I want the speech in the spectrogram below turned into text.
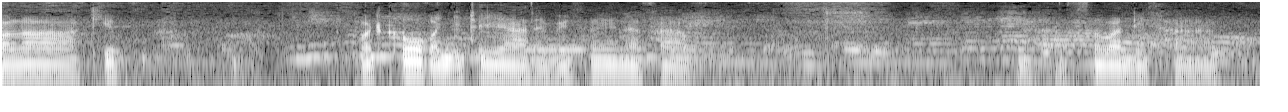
อลาคลิปวัดโคกอยุธยาแต่เพียงเท่านี้นะครับนะครับ สวัสดีครับ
